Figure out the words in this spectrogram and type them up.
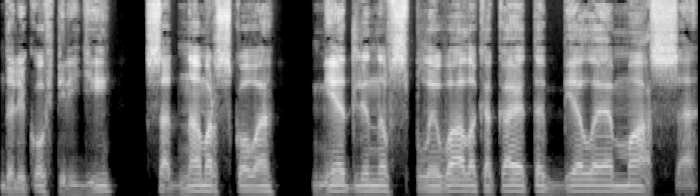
Далеко впереди, со дна морского, медленно всплывала какая-то белая масса,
